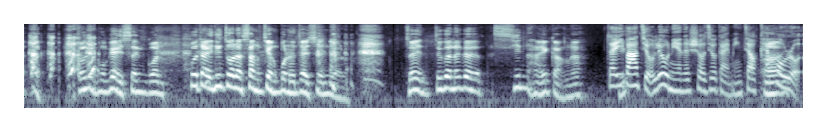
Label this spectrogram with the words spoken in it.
我我可以升官，不过他已经做到上将，不能再升了了。所以这个那个新海港呢，在一八九六年的时候就改名叫 Keppel Road，、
